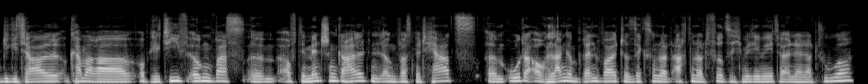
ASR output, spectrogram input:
digital, Kamera, Objektiv, irgendwas ähm, auf den Menschen gehalten, irgendwas mit Herz ähm, oder auch lange Brennweite, 600, 840 Millimeter in der Natur,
